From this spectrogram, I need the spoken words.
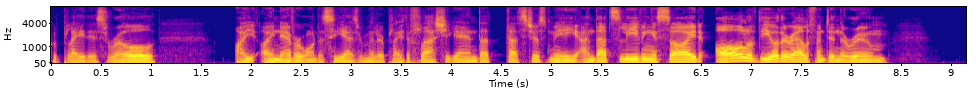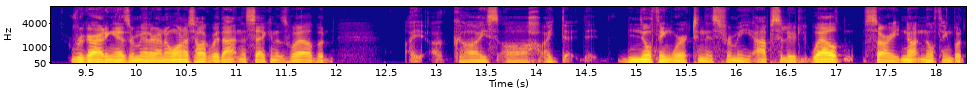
could play this role. I, I never want to see Ezra Miller play the Flash again. That that's just me, and that's leaving aside all of the other elephant in the room regarding Ezra Miller, and I want to talk about that in a second as well. But I, uh, guys, oh, I nothing worked in this for me. Absolutely. Well, sorry, not nothing, but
